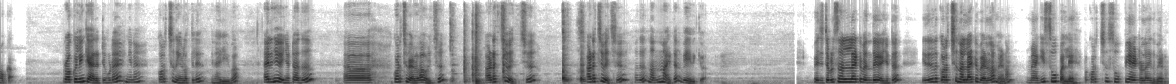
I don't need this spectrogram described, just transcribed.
നോക്കാം. ബ്രോക്കലിയും ക്യാരറ്റും കൂടെ ഇങ്ങനെ കുറച്ച് നീളത്തിൽ ഇങ്ങനെ അരിയുക. അരിഞ്ഞു കഴിഞ്ഞിട്ട് അത് കുറച്ച് വെള്ളം ഒഴിച്ച് അടച്ചു വെച്ച് അടച്ചു വെച്ച് അത് നന്നായിട്ട് വേവിക്കുക. വെജിറ്റബിൾസ് നല്ലതായിട്ട് വെന്ത് കഴിഞ്ഞിട്ട് ഇതിൽ കുറച്ച് നല്ലതായിട്ട് വെള്ളം വേണം. മാഗി സൂപ്പ് അല്ലേ? അപ്പോൾ കുറച്ച് സൂപ്പി ആയിട്ടുള്ള ഇത് വേണം.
